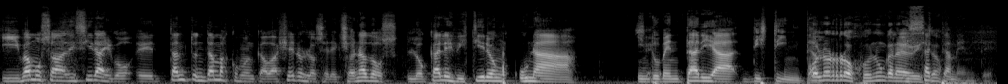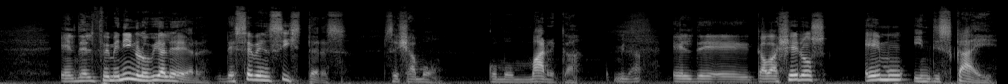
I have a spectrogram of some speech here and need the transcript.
Y vamos a decir algo, eh, tanto en damas como en caballeros los seleccionados locales vistieron una indumentaria distinta. Color rojo, nunca la había visto. Exactamente. El del femenino lo voy a leer. The Seven Sisters se llamó como marca. Mira. El de Caballeros Emu in the Sky.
